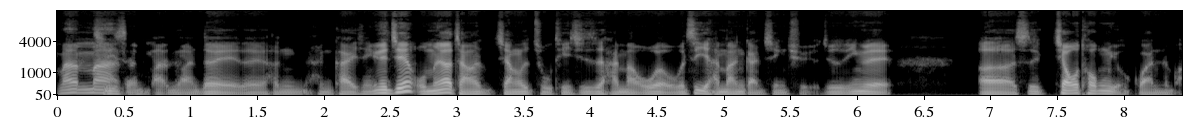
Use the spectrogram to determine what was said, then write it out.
满满，精神满满，对对，很很开心。因为今天我们要讲讲的主题，其实还蛮我我自己还蛮感兴趣的，就是因为呃是交通有关的嘛。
